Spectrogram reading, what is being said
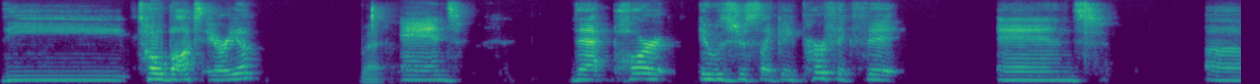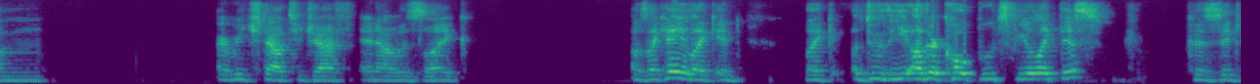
the toe box area. Right. And that part, it was just like a perfect fit. And um I reached out to Jeff and I was like, I was like, hey, like it like do the other Cult boots feel like this? Because it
